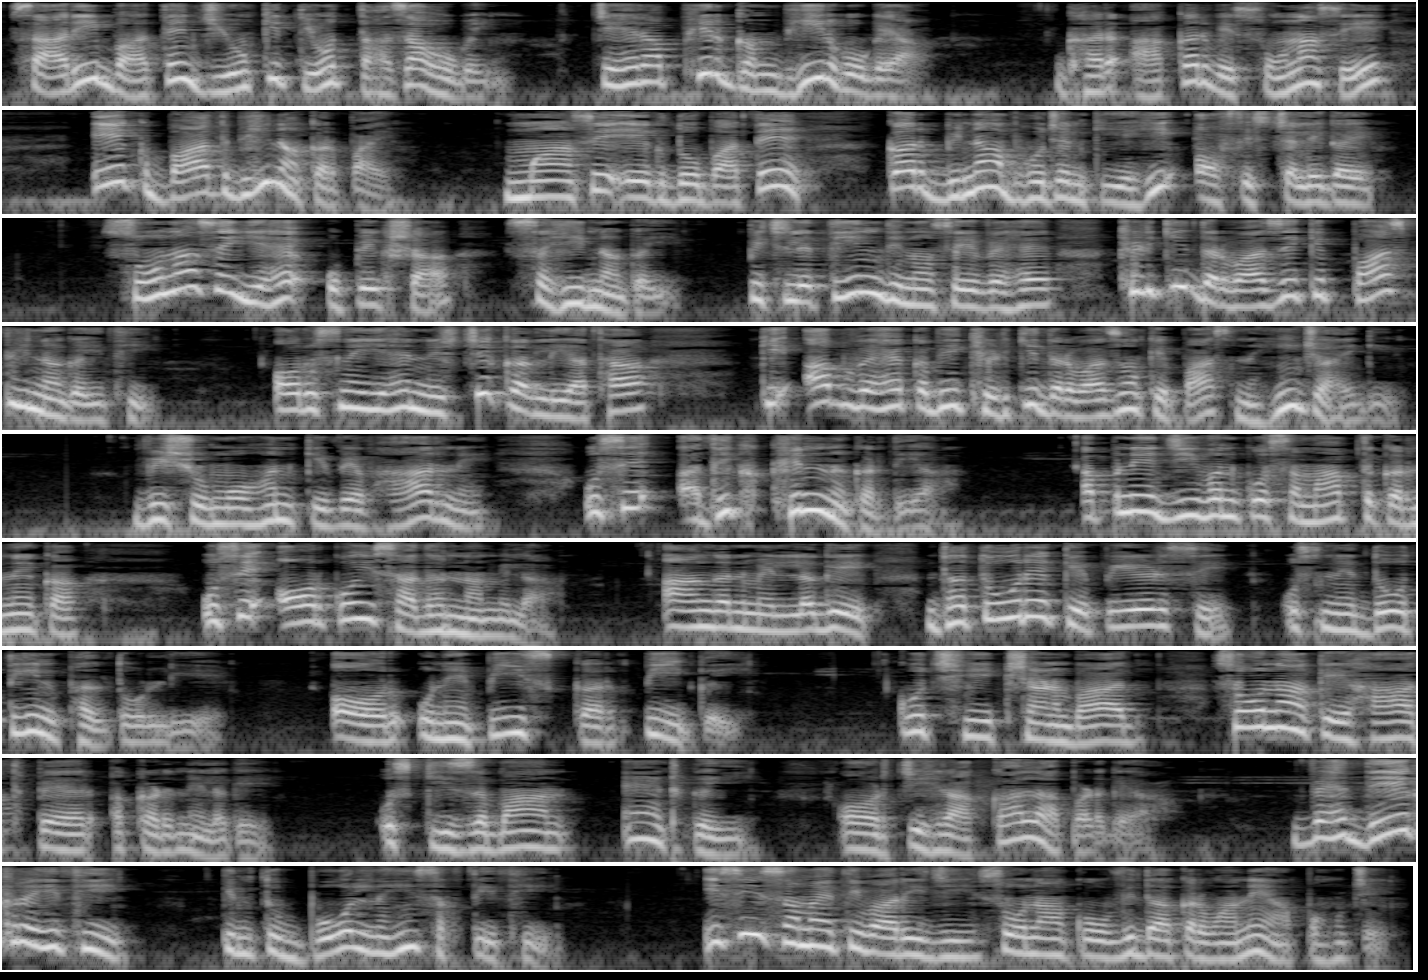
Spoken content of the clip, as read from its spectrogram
सारी बातें ज्यो की त्यों ताज़ा हो गईं। चेहरा फिर गंभीर हो गया। घर आकर वे सोना से एक बात भी ना कर पाए। माँ से एक दो बातें कर बिना भोजन किए ही ऑफ़िस चले गए। सोना से यह उपेक्षा सही न गई। पिछले तीन दिनों से वह खिड़की दरवाजे के पास भी न गई थी और उसने यह निश्चय कर लिया था कि अब वह कभी खिड़की दरवाजों के पास नहीं जाएगी। विश्व मोहन के व्यवहार ने उसे अधिक खिन्न कर दिया। अपने जीवन को समाप्त करने का उसे और कोई साधन न मिला। आँगन में लगे धतूरे के पेड़ से उसने दो तीन फल तोड़ लिए और उन्हें पीस कर पी गई। कुछ ही क्षण बाद सोना के हाथ पैर अकड़ने लगे। उसकी जबान ऐंठ गई और चेहरा काला पड़ गया। वह देख रही थी, किंतु बोल नहीं सकती थी। इसी समय तिवारी जी सोना को विदा करवाने आ पहुँचे।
